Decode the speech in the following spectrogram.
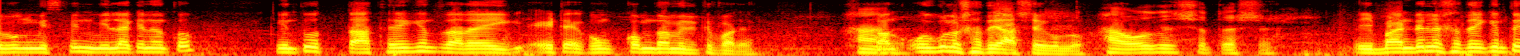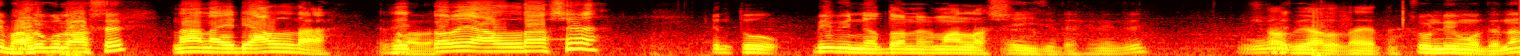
এবং মিসপিন মিলা কিনে তো কিন্তু তা থেকে কিন্তু তারা এটা কম কম দামে দিতে পারে। হ্যাঁ। কারণ ওইগুলোর সাথে আসে এগুলো। হ্যাঁ ওর সাথে আছে এই বান্ডেলের সাথে কিন্তু এই ভালোগুলো আসে। না না এটি আলাদা। রেড আলাদা। করে আলাদা আসে কিন্তু বিভিন্ন ধরনের মাল আসে। এই যে দেখেন এই যে। সবই আলাদা চুন্ডির মধ্যে না?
